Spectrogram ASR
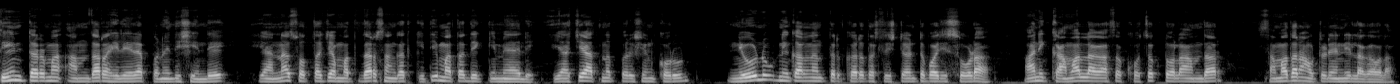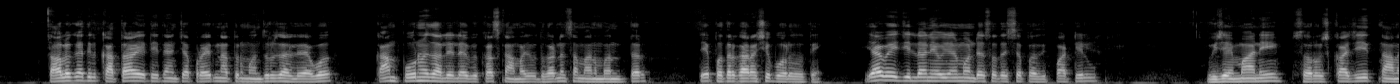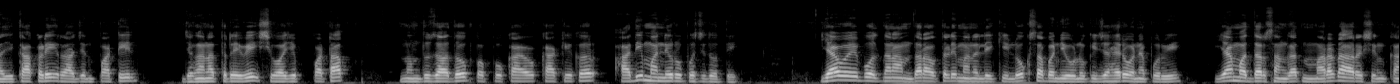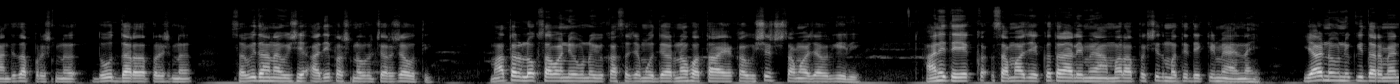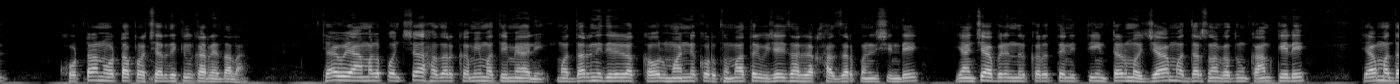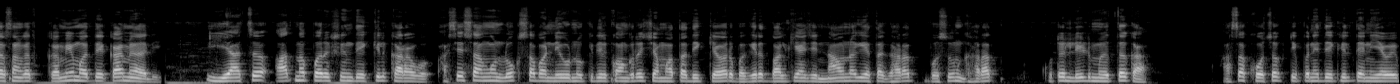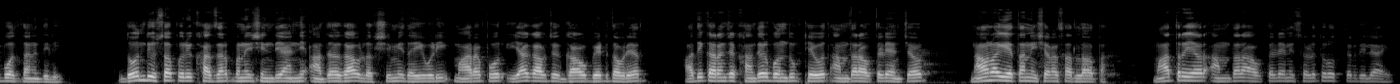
तीन टर्म आमदार राहिलेल्या प्रणिती शिंदे यांना स्वतःच्या मतदारसंघात किती मताधिक्य मिळाले याचे आत्मपरीक्षण करून निवडणूक निकालानंतर करत असली स्टंटबाजी सोडा आणि कामाला लागा असा खोचक टोला आमदार समाधान आवटड यांनी लगावला. तालुक्यातील काताळ येथे त्यांच्या प्रयत्नातून मंजूर झालेल्या व काम पूर्ण झालेल्या विकास कामाच्या उद्घाटन समारंभानंतर ते पत्रकारांशी बोलत होते. यावेळी जिल्हा नियोजन मंडळ सदस्य प्रदीप पाटील विजय माने सरोज काजी तानाजी काकडे राजन पाटील जगन्नाथ रेवे शिवाजी पटाप नंदू जाधव पप्पू का काकेकर आदी मान्यवर उपस्थित होते. यावेळी बोलताना आमदार आवतडे म्हणाले की लोकसभा निवडणुकी जाहीर होण्यापूर्वी या मतदारसंघात मराठा आरक्षण कांद्याचा प्रश्न दूध दराचा प्रश्न संविधानाविषयी आदी प्रश्नावरून चर्चा होती. मात्र लोकसभा निवडणूक विकासाच्या मुद्द्यावर न होता एका विशिष्ट समाजावर गेली. आणि ते एक समाज एकत्र आल्यामुळे आम्हाला अपेक्षित मते देखील मिळाली नाही. या निवडणुकीदरम्यान खोटा नोटा प्रचार देखील करण्यात आला. त्यावेळी आम्हाला पंचेचाळीस हजार कमी मते मिळाली. मतदारांनी दिलेला कौल मान्य करतो मात्र विजयी झालेला खासदार पनीर शिंदे यांचे अभिनंदन करत त्यांनी तीन टर्म ज्या मतदारसंघातून काम केले त्या मतदारसंघात कमी मते का मिळाली? याचं आत्मपरीक्षण देखील करावं असे सांगून लोकसभा निवडणुकीतील काँग्रेसच्या मताधिक्यावर भगीरथ बालके यांचे नाव न घेता घरात बसून घरात कुठे लीड मिळतं का? असा खोचक टिप्पणी देखील त्यांनी यावेळी बोलताना दिली. दोन दिवसापूर्वी खासदार प्रणित शिंदे यांनी आदळगाव लक्ष्मी दहिवडी मारापूर या गावचे गाव भेट दौऱ्यात अधिकाऱ्यांच्या खांद्यावर बंदूक ठेवत आमदार आवतडे यांच्यावर नाव न घेता निशाणा साधला होता. मात्र यावर आमदार आवतडे यांनी सडेतोड उत्तर दिले आहे.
